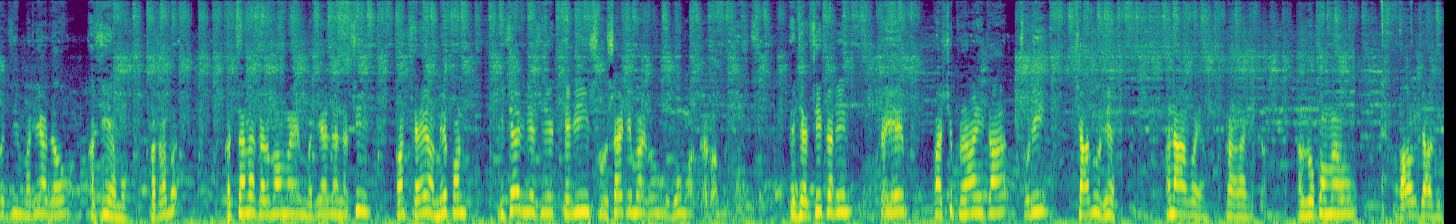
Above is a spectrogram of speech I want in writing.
બધી મર્યાદાઓ હતી એમાં બરાબર? અત્યારના ગરબામાં એ મર્યાદા નથી, પણ તે અમે પણ વિચારીએ છીએ કે એવી સોસાયટીમાં ઊભું કરવા માટે. જેથી કરીને કે એ પાછી પ્રણાલિકા થોડી ચાલુ છે અને આવે એમ, પ્રણાલિકા. લોકોમાં એવો ભાવ જાગૃત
